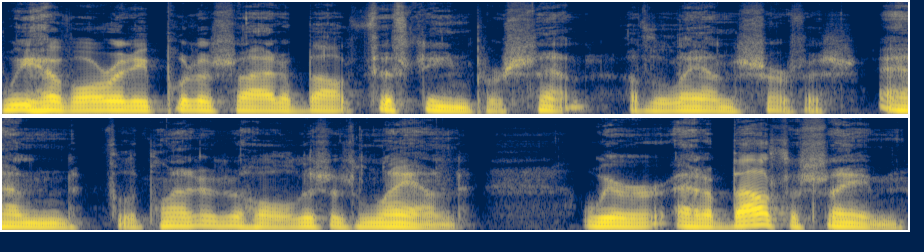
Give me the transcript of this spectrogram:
we have already put aside about 15% of the land surface. And for the planet as a whole, this is land. We're at about the same.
